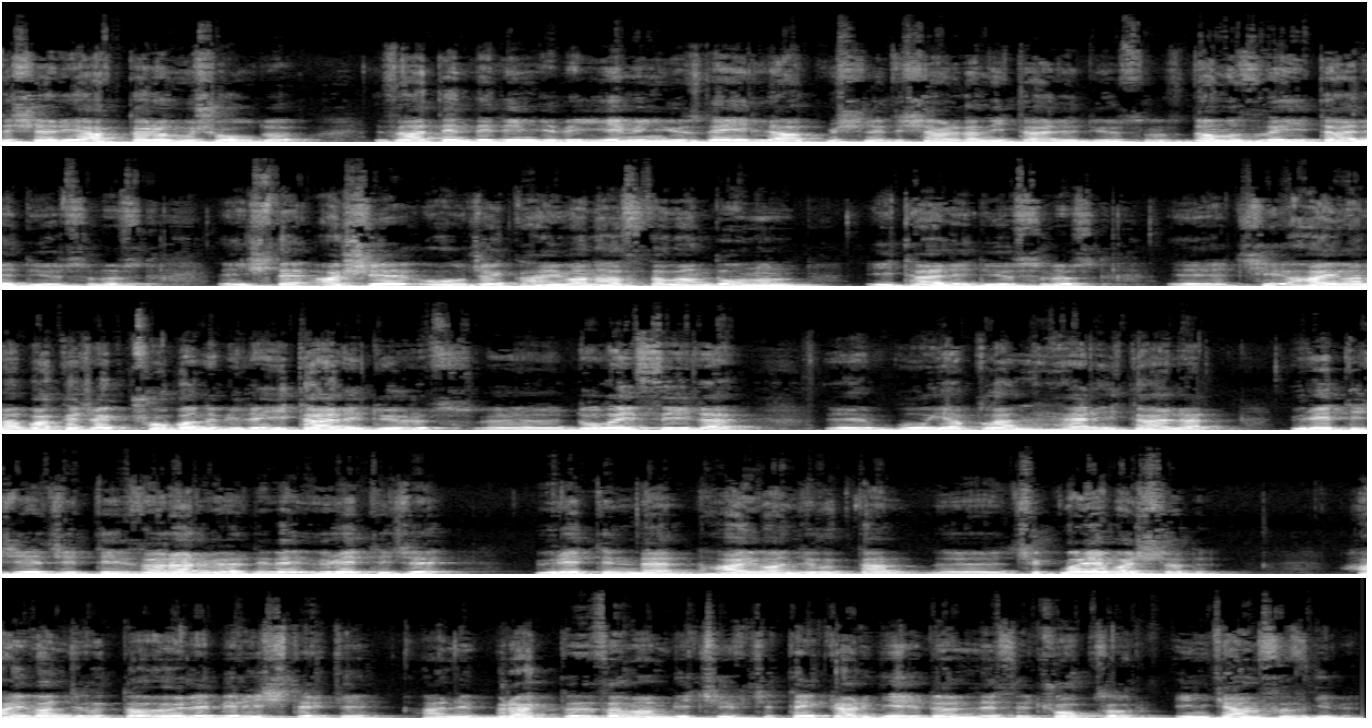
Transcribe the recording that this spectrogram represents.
dışarıya aktarılmış oldu. Zaten dediğim gibi yemin %50-60'ını dışarıdan ithal ediyorsunuz. Damızlığı ithal ediyorsunuz. E işte aşı olacak, hayvan hastalandı onun ithal ediyorsunuz. E, hayvana bakacak çobanı bile ithal ediyoruz. E, dolayısıyla E, bu yapılan her ithalat üreticiye ciddi zarar verdi ve üretici üretimden, hayvancılıktan e, çıkmaya başladı. Hayvancılık da öyle bir iştir ki hani bıraktığı zaman bir çiftçi tekrar geri dönmesi çok zor, imkansız gibi.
